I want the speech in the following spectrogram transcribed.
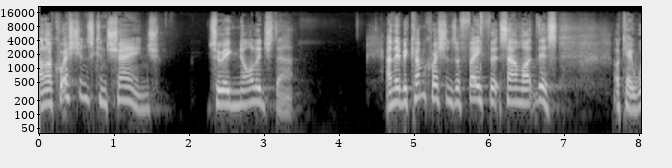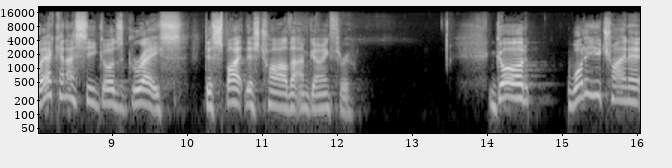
and our questions can change to acknowledge that. And they become questions of faith that sound like this Okay, where can I see God's grace despite this trial that I'm going through? God, what are you trying to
